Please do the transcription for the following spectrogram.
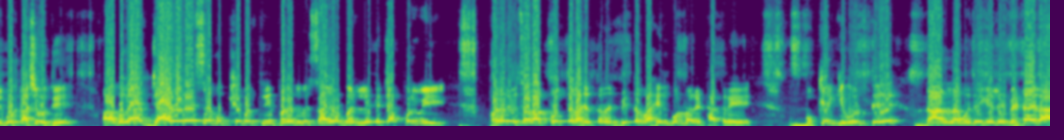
ती गोष्ट अशी होती बघा ज्या वेळेस मुख्यमंत्री फडणवीस साहेब बनले त्याच्यापूर्वी फडणवीसाला तोच तर राहील तर मी तर राहील बोलणारे ठाकरे बुके घेऊन ते दालनामध्ये गेले भेटायला.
